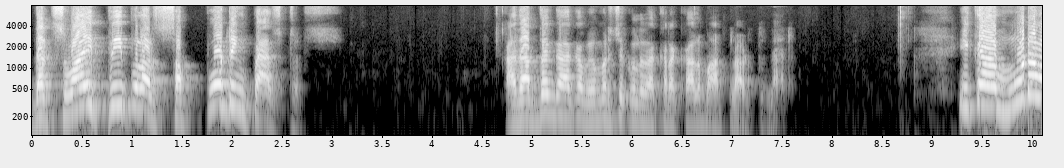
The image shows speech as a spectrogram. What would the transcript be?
That's why people are supporting pastors అది అర్థం కాక విమర్శకులు రకరకాలు మాట్లాడుతున్నారు. ఇక మూడవ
